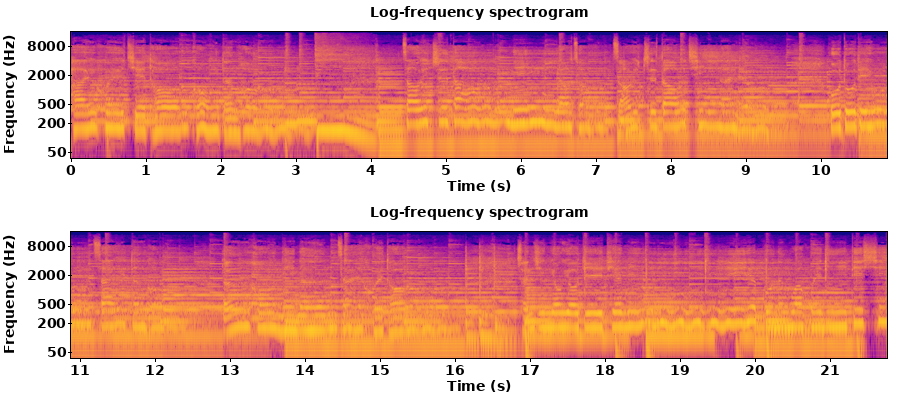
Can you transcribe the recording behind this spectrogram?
徘徊街头空等候。早已知道你要走，早已知道情难留，孤独的我在等候，等候你能再回头。曾经拥有的甜蜜，也不能挽回你的心。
